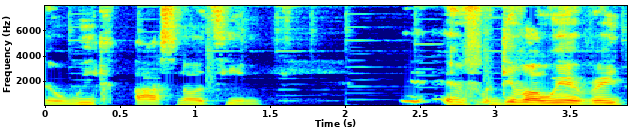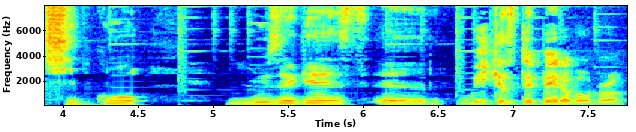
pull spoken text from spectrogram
a weak Arsenal team and give away a very cheap goal. You lose against. Um, Weak is debatable, bro.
